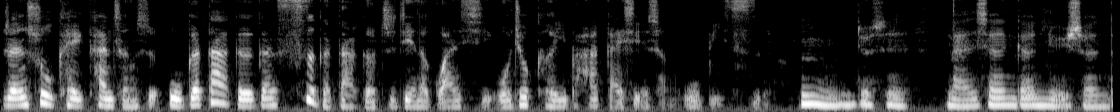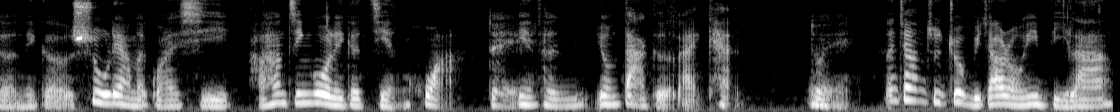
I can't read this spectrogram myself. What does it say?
人数可以看成是五个大格跟四个大格之间的关系，我就可以把它改写成五比四了。嗯，就是男生跟女生的那个数量的关系，好像经过了一个简化，对，变成用大格来看。对，嗯，那这样就就比较容易比啦。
